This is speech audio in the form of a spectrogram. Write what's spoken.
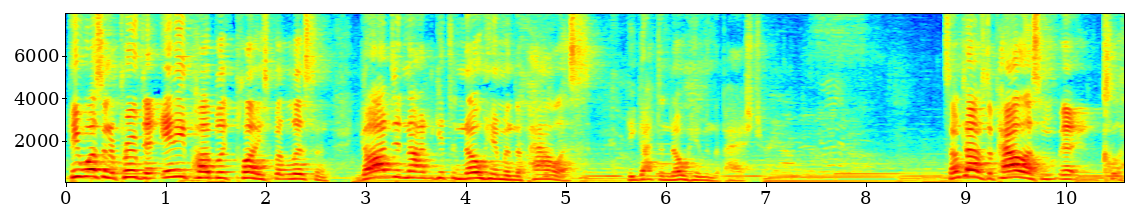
He wasn't approved at any public place, but listen, God did not get to know him in the palace. He got to know him in the pasture. Sometimes the palace, it cl-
